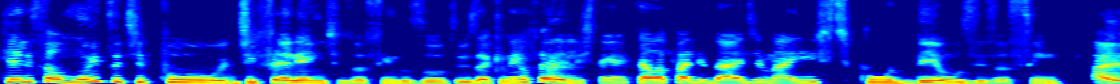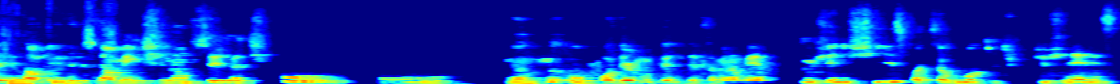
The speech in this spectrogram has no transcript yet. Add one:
Que eles são muito, tipo, diferentes, assim, dos outros. É que nem eu falei, eles têm aquela qualidade mais, tipo, deuses, assim. Ah, ele, talvez eles realmente não seja, tipo, o, o poder mutante dele também não venha do gene X, pode ser algum outro tipo de genes.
